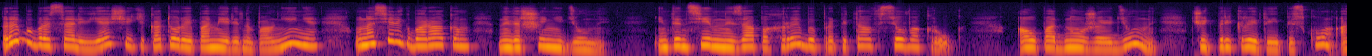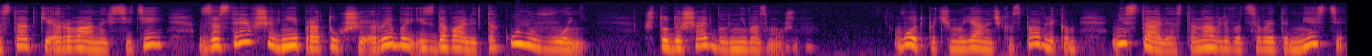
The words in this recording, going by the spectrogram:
Рыбу бросали в ящики, которые по мере наполнения уносили к баракам на вершине дюны. Интенсивный запах рыбы пропитал все вокруг, а у подножия дюны, чуть прикрытые песком, остатки рваных сетей, застрявшей в ней протухшей рыбой, издавали такую вонь, что дышать было невозможно. Вот почему Яночка с Павликом не стали останавливаться в этом месте,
